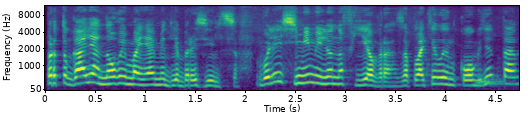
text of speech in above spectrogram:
Португалия – новый Майами для бразильцев. Более 7 миллионов евро заплатил инкогнито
